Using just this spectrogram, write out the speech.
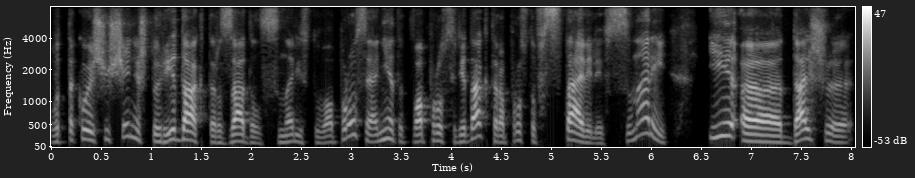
вот такое ощущение, что редактор задал сценаристу вопрос, и они этот вопрос редактора просто вставили в сценарий, и э, дальше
